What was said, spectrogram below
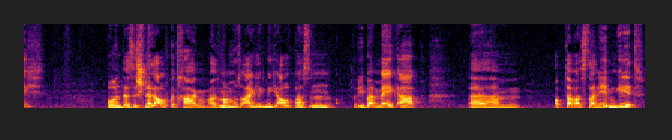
ich. Und es ist schnell aufgetragen. Also man muss eigentlich nicht aufpassen, wie beim Make-up, ähm, ob da was daneben geht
